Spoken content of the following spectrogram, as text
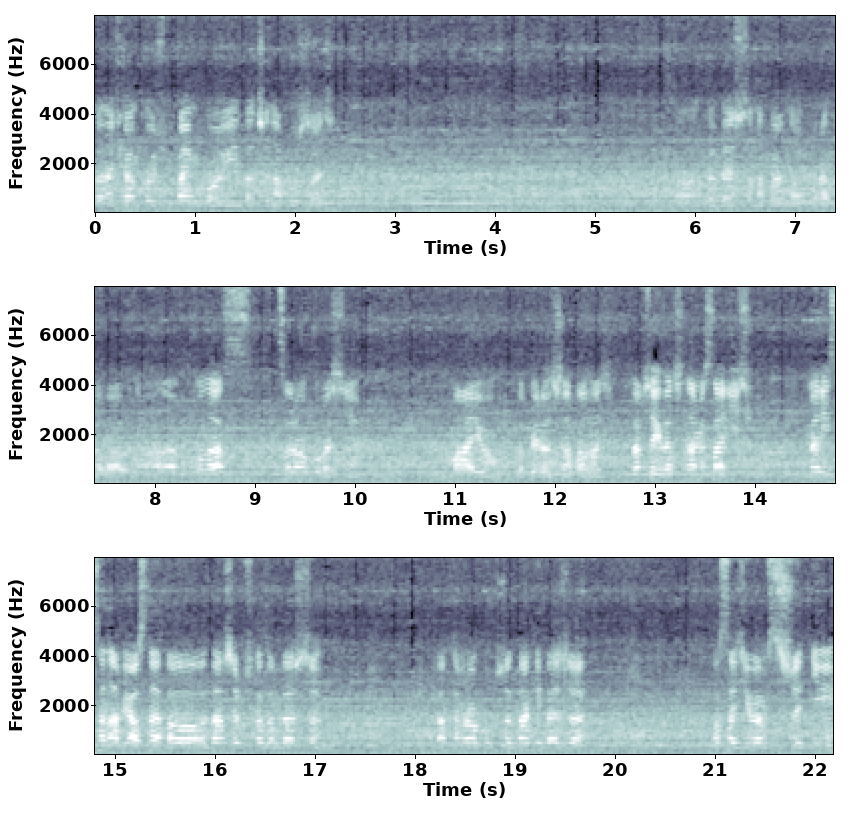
to nasionko już pękło i zaczyna puszczać. Te deszcze na pewno uratowały, no, ale u nas co roku właśnie w maju dopiero zaczyna padać. Zawsze jak zaczynamy sadzić melisę na wiosnę, to zawsze przychodzą deszcze. W tamtym roku przyszedł taki że posadziłem z 3 dni.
